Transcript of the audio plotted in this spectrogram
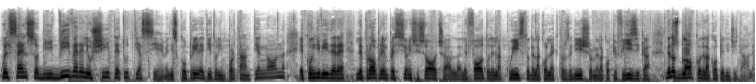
quel senso di vivere le uscite tutti assieme, di scoprire titoli importanti e non e condividere le proprie impressioni sui social, le foto dell'acquisto, della collector Collector's Edition, della copia fisica, dello sblocco della copia digitale.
